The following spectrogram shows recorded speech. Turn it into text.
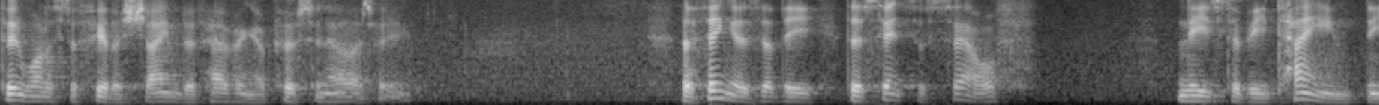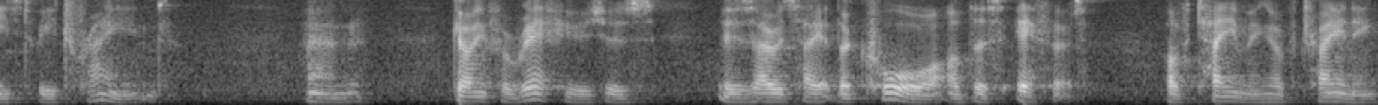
didn't want us to feel ashamed of having a personality. The thing is that the, the sense of self needs to be tamed, needs to be trained. And going for refuge is, is, I would say, at the core of this effort of taming, of training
